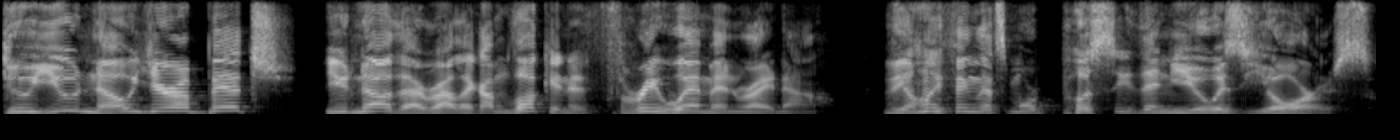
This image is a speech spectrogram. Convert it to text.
do you know you're a bitch? You know that, right? Like, I'm looking at three women right now. The only thing that's more pussy than you is yours.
